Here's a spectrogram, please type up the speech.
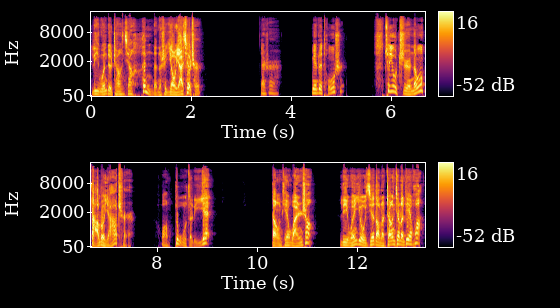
李文对张江恨的那是咬牙切齿，但是面对同事，却又只能打落牙齿，往肚子里咽。当天晚上，李文又接到了张江的电话：“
